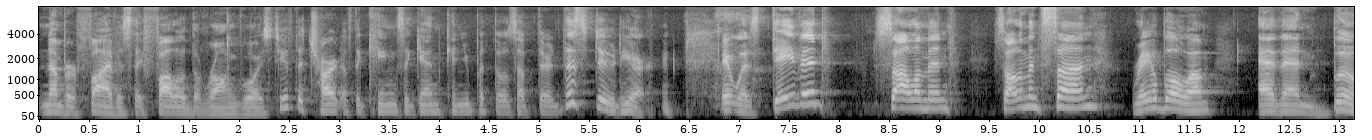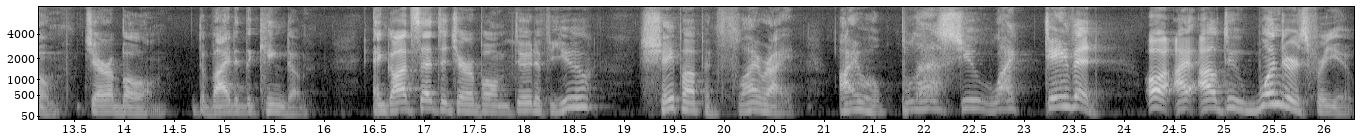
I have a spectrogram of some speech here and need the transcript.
number five is they followed the wrong voice. Do you have the chart of the kings again? Can you put those up there? This dude here. It was David, Solomon, Solomon's son, Rehoboam, and then boom, Jeroboam divided the kingdom. And God said to Jeroboam, dude, if you shape up and fly right, I will bless you like David. Oh, I, I'll do wonders for you.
